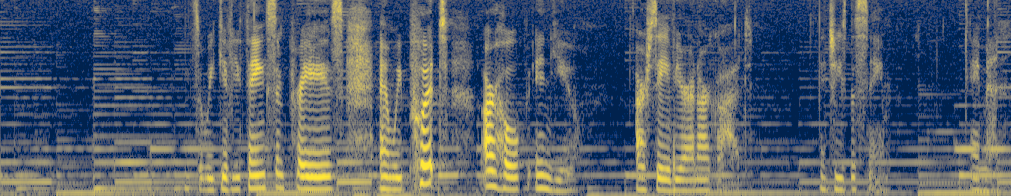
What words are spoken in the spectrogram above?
And So we give you thanks and praise, and we put our hope in you, our Savior and our God. In Jesus' name, amen.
